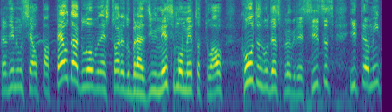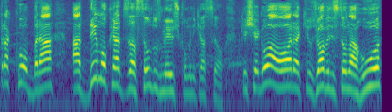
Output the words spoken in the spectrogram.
para denunciar o papel da Globo na história do Brasil e nesse momento atual contra as mudanças progressistas e também para cobrar a democratização dos meios de comunicação. Porque chegou a hora que os jovens estão na rua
